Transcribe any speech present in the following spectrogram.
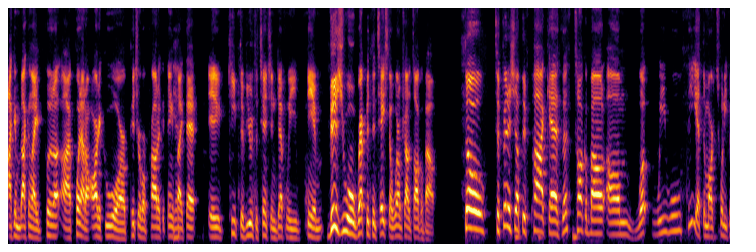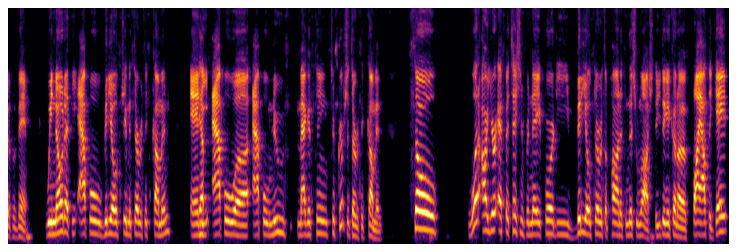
I can I can like put uh, point out an article or a picture of a product and things yeah. like that it keeps the viewer's attention definitely in visual representation of what I'm trying to talk about. So to finish up this podcast, let's talk about um what we will see at the March 25th event. We know that the Apple video streaming service is coming and yep. the Apple uh, Apple News magazine subscription service is coming. So what are your expectations, Rene, for the video service upon its initial launch? Do you think it's gonna fly out the gate,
